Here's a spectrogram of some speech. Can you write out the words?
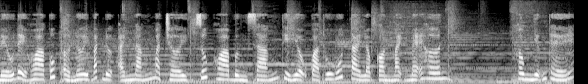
nếu để hoa cúc ở nơi bắt được ánh nắng mặt trời, giúp hoa bừng sáng thì hiệu quả thu hút tài lộc còn mạnh mẽ hơn. Không những thế,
